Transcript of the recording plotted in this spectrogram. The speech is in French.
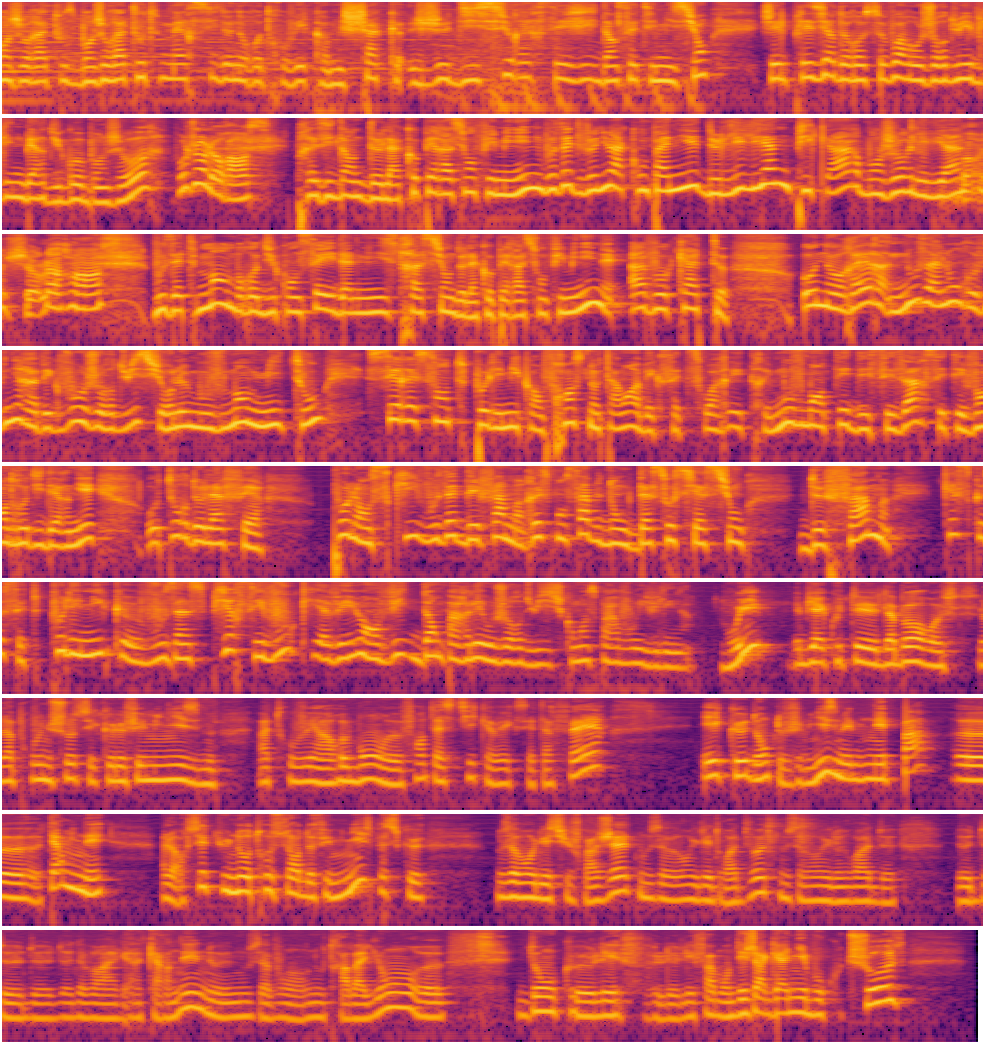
Bonjour à tous, bonjour à toutes. Merci de nous retrouver comme chaque jeudi sur RCJ dans cette émission. J'ai le plaisir de recevoir aujourd'hui Evelyne Berdugo. Bonjour. Bonjour Laurence. Présidente de la coopération féminine, vous êtes venue accompagnée de Liliane Picard. Bonjour Liliane. Bonjour Laurence. Vous êtes membre du conseil d'administration de la coopération féminine et avocate honoraire. Nous allons revenir avec vous aujourd'hui sur le mouvement MeToo, ces récentes polémiques en France, notamment avec cette soirée très mouvementée des Césars. C'était vendredi dernier autour de l'affaire Polanski. Vous êtes des femmes responsables donc d'associations de femmes. Qu'est-ce que cette polémique vous inspire? C'est vous qui avez eu envie d'en parler aujourd'hui. Je commence par vous, Evelyne. Oui, eh bien écoutez, d'abord, cela prouve une chose, c'est que le féminisme a trouvé un rebond euh, fantastique avec cette affaire et que donc le féminisme n'est pas euh, terminé. Alors c'est une autre sorte de féminisme parce que nous avons eu les suffragettes, nous avons eu les droits de vote, nous avons eu le droit de, d'avoir un, carnet, nous, avons, nous travaillons. Euh, donc les, les, femmes ont déjà gagné beaucoup de choses.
